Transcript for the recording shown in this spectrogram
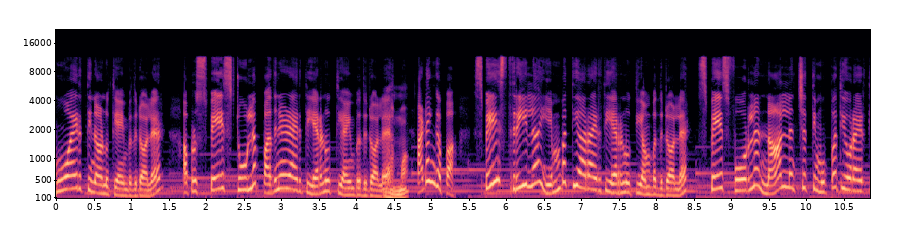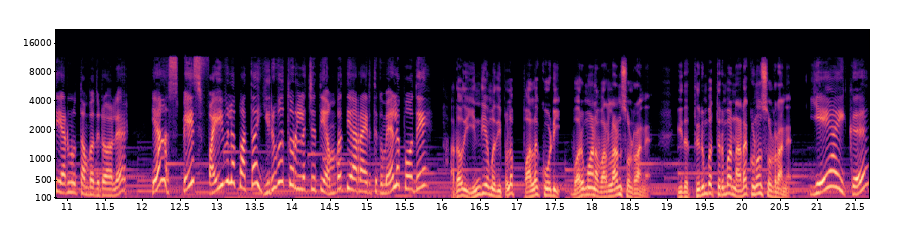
மூவாயிரத்தி நானூத்தி ஐம்பது டாலர் அப்புறம் ஸ்பேஸ் டூல பதினேழாயிரத்தி இருநூத்தி ஐம்பது டாலர். அடங்கப்பா ஸ்பேஸ் த்ரீல எண்பத்தி ஆறாயிரத்தி இருநூத்தி ஐம்பது டாலர் ஸ்பேஸ் ஃபோர்ல நாலு லட்சத்தி முப்பத்தி ஓராயிரத்தி இருநூத்தி ஐம்பது டாலர். ஏன் ஸ்பேஸ் ஃபைவ்ல பார்த்தா இருபத்தொரு லட்சத்தி ஐம்பத்தி ஆறாயிரத்துக்கு மேல போதே? அதாவது இந்திய மதிப்புல பல கோடி வருமானம் வரலாம்னு சொல்றாங்க. இத திரும்ப திரும்ப நடக்கணும்னு சொல்றாங்க. ஏஐக்கு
